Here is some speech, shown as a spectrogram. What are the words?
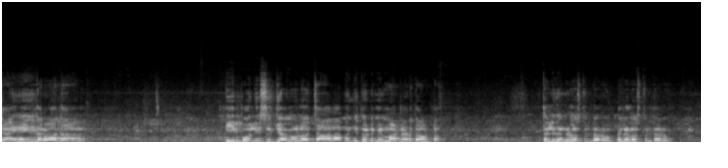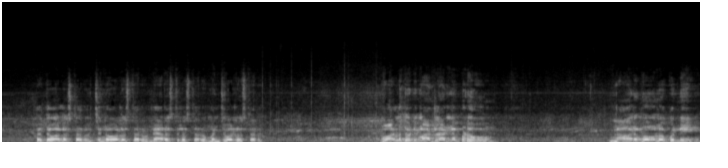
జాయిన్ అయిన తర్వాత ఈ పోలీస్ ఉద్యోగంలో చాలా మందితోటి మేము మాట్లాడుతూ ఉంటాం. తల్లిదండ్రులు వస్తుంటారు పిల్లలు వస్తుంటారు పెద్దవాళ్ళు వస్తారు చిన్నవాళ్ళు వస్తారు నేరస్తులు వస్తారు మంచివాళ్ళు వస్తారు. వాళ్ళతోటి మాట్లాడినప్పుడు నా అనుభవంలో కొన్ని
